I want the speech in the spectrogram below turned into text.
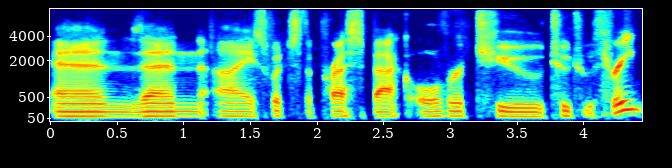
And then I switched the press back over to 223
